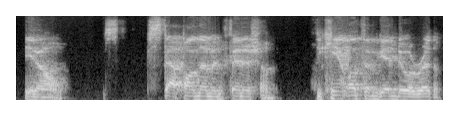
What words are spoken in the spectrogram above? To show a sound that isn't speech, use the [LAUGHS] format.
you know, step on them and finish them. You can't let them get into a rhythm.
